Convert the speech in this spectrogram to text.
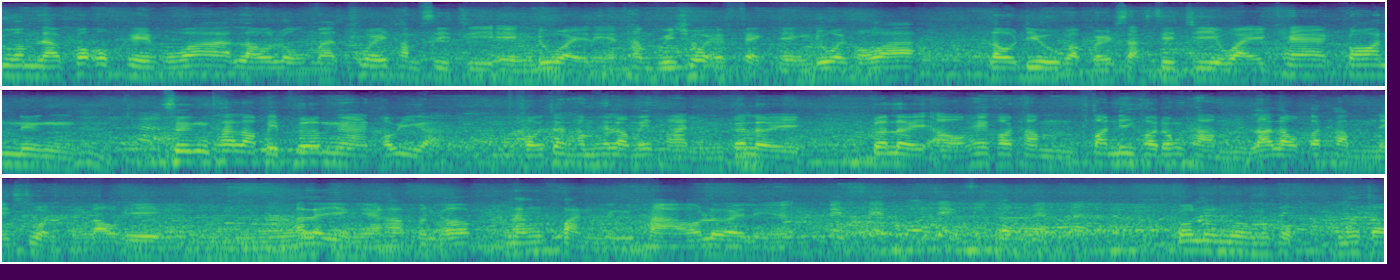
รวมๆแล้วก็โอเค เพราะว่าเราลงมาช่วยทำ CG เองด้วยอะไรเงี้ยทำ Visual Effect เองด้วย เพราะว่าเราดีลกับบริษัท CG ไว้แค่ก้อนหนึ่ง ซึ่งถ้าเราไปเพิ่มงานเขาอีกอะเขาจะทำให้เราไม่ทัน ก็เลย ก็เลยเอาให้เขาทำตอนที่เขาต้องทำแล้วเราก็ทำในส่วนของเราเอง อะไรอย่างเงี้ยครับ มันก็นั่งปั่นถึงเช้าเลยอะไรเงี้ย เป็นเสร็จโปรเจกต์นี้จบไปเมื่อไหร่แล้ว ก็รวมๆหกน่าจะ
